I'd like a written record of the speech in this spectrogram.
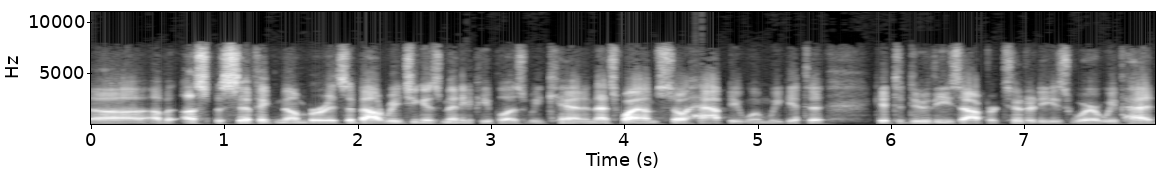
uh, a, specific number. It's about reaching as many people as we can, and that's why I'm so happy when we get to get to do these opportunities where we've had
